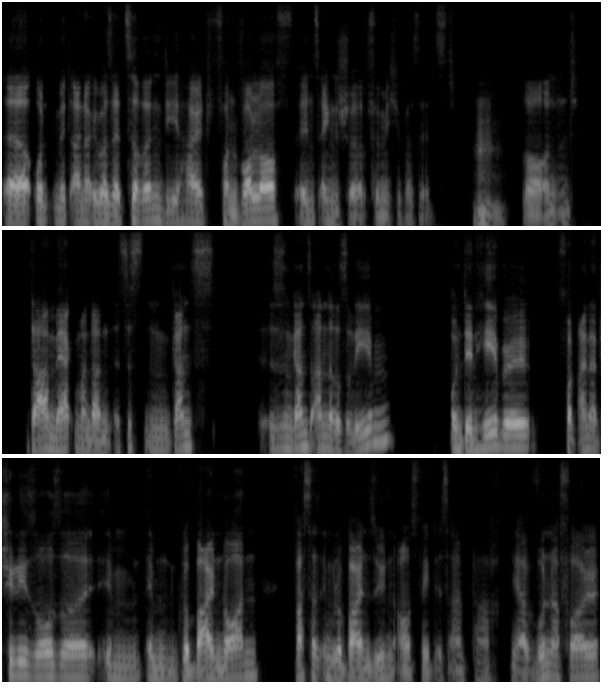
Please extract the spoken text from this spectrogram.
Äh, und mit einer Übersetzerin, die halt von Wolof ins Englische für mich übersetzt. Mhm. So, und da merkt man dann, es ist ein ganz, es ist ein ganz anderes Leben und den Hebel von einer Chili-Soße im, im globalen Norden, was das im globalen Süden auswählt, ist einfach ja wundervoll.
